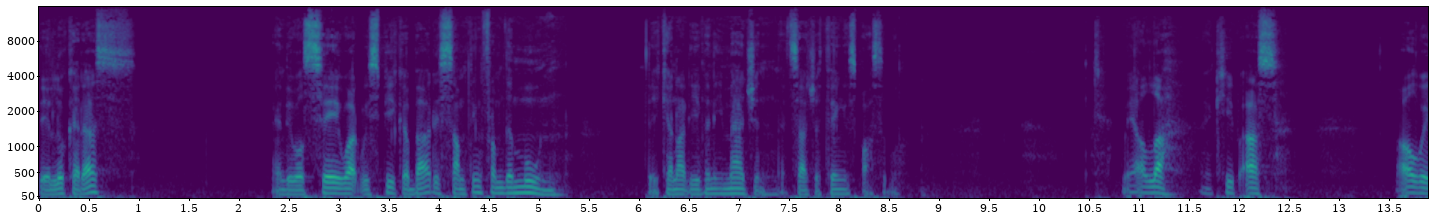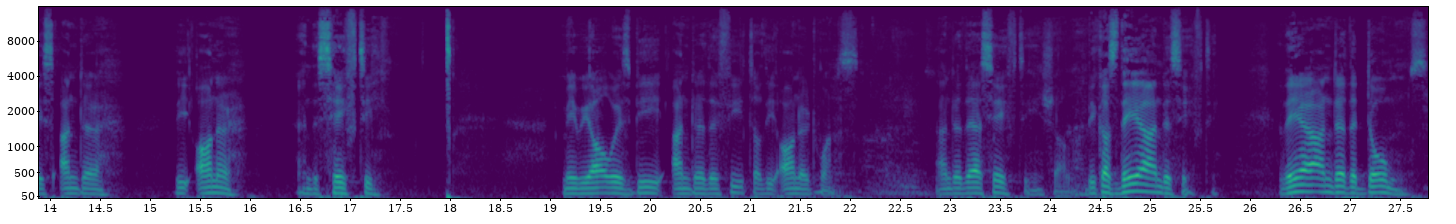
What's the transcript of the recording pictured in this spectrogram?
they look at us and they will say what we speak about is something from the moon. They cannot even imagine that such a thing is possible. May Allah keep us always under the honor and the safety. May we always be under the feet of the honored ones, under their safety, inshallah, because they are under safety. They are under the domes.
